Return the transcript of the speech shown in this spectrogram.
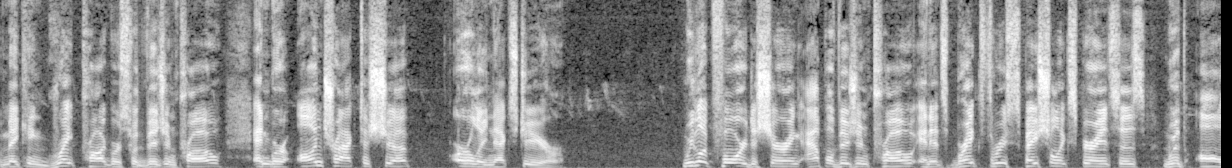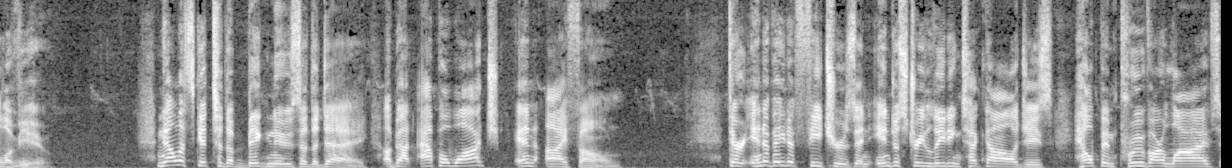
making great progress with Vision Pro, and we're on track to ship early next year. We look forward to sharing Apple Vision Pro and its breakthrough spatial experiences with all of you. Now let's get to the big news of the day about Apple Watch and iPhone. Their innovative features and industry leading technologies help improve our lives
